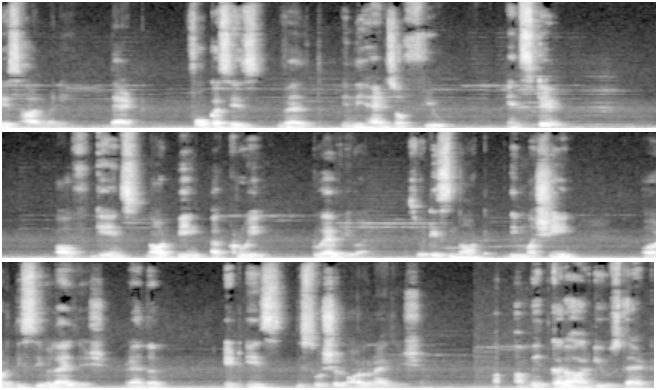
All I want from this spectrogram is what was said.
disharmony, that focuses wealth in the hands of few instead of gains not being accruing to everyone. So it is not the machine or the civilization, rather, it is the social organization. Ambedkar argues that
